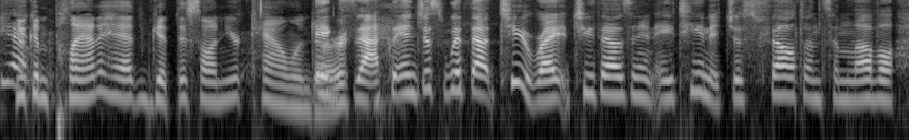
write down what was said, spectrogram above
Yeah. you can plan ahead and get this on your calendar? Exactly. And just with that too, right? 2018, it just felt on some level.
